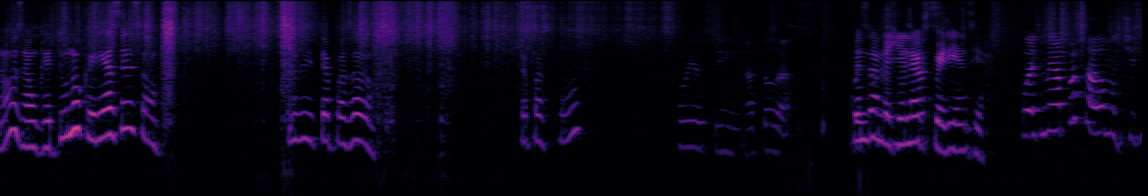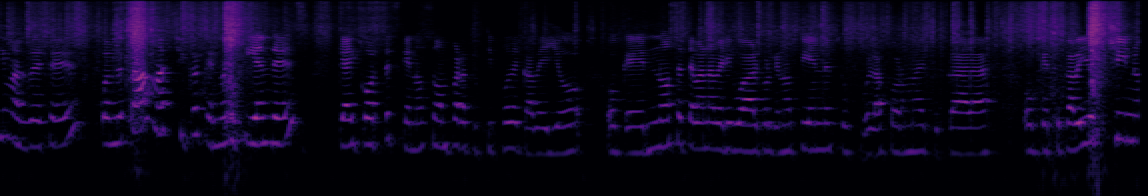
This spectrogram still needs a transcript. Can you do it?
¿No? O sea, aunque tú no querías eso. No sé si te ha pasado. ¿Te ha pasado? Obvio sí, a todas. Cuéntanos una experiencia. Pues me ha pasado muchísimas veces. Cuando estaba más chica que no entiendes que hay cortes que no son para tu tipo de cabello o que no se te van a ver igual porque no tienes tu, la forma de tu cara o que tu cabello es chino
